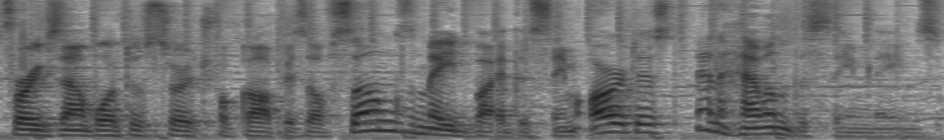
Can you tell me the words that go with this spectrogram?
for example, to search for copies of songs made by the same artist and having the same names.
